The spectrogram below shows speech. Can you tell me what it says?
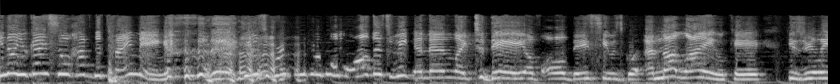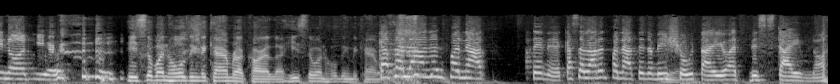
you know, you guys still have the timing. he was working from home all this week, and then like today of all days, he was going. I'm not lying, okay? He's really not here. He's the one holding the camera, Carla. He's the one holding the camera. Kasalanan pa natin eh. Kasalanan pa natin na may Yeah. show tayo at this time, no?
